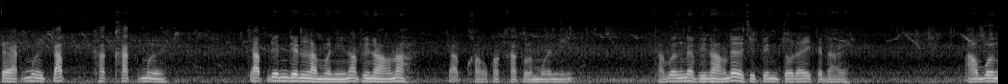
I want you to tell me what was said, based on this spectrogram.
แตกมือจับคักคักมือ จับเด่นเด่นละมือนี้นะพี่น้องเนาะจับเขาคักคักละมือนี้ถ้าเบิ้งได้พี่น้องเด้อสิเป็นตัวใดก็ได้ เอาเบิ้ง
